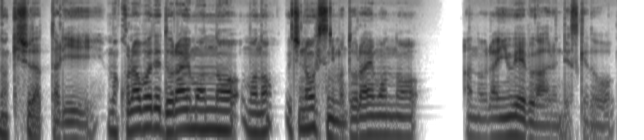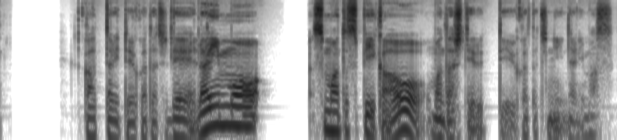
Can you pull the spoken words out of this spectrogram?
の機種だったり、まあ、コラボでドラえもんのもの、うちのオフィスにもドラえもんのあの LINE Wave があるんですけど、があったりという形で、LINE もスマートスピーカーを出しているっていう形になります。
